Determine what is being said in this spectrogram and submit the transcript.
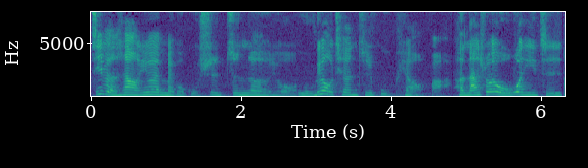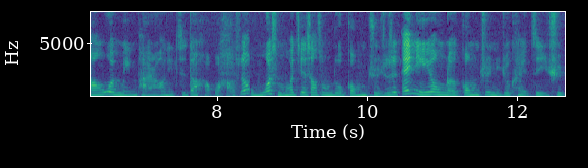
基本上，因为美国股市真的有五六千只股票吧，很难说。我问一只，然后问名牌，然后你知道好不好？所以我们为什么会介绍这么多工具？就是，哎，你用了工具，你就可以自己去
